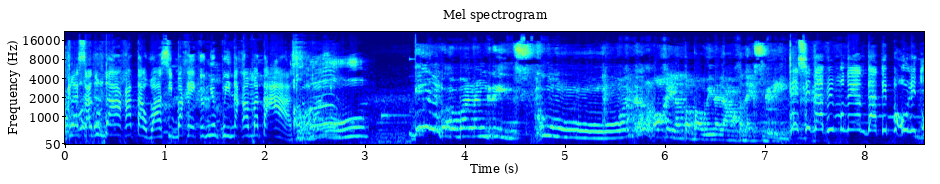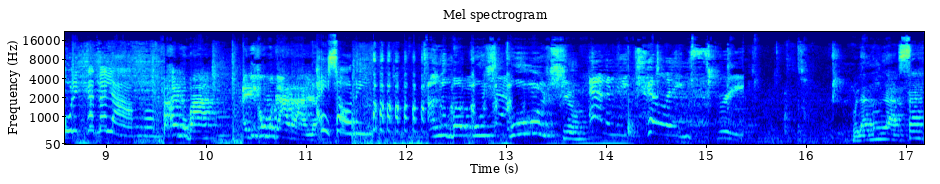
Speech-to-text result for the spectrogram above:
Class, anong nakakatawa? Si Bakekang yung pinakamataas. Oo. Di ang baba ng grades ko. Okay lang to, bawi na lang ako next grade. Eh, sinabi mo na yan dati, paulit-ulit ka na lang. Bakit mo ba? Eh, di ko mag-aaral. Ay, sorry. Ano ba push-push? Enemy killing free. Wala nang lasa.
